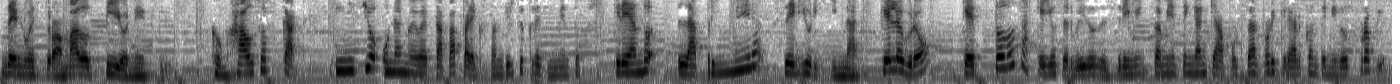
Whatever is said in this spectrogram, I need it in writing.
de nuestro amado tío Netflix. Con House of Cards inició una nueva etapa para expandir su crecimiento creando la primera serie original que logró que todos aquellos servicios de streaming también tengan que apostar por crear contenidos propios.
